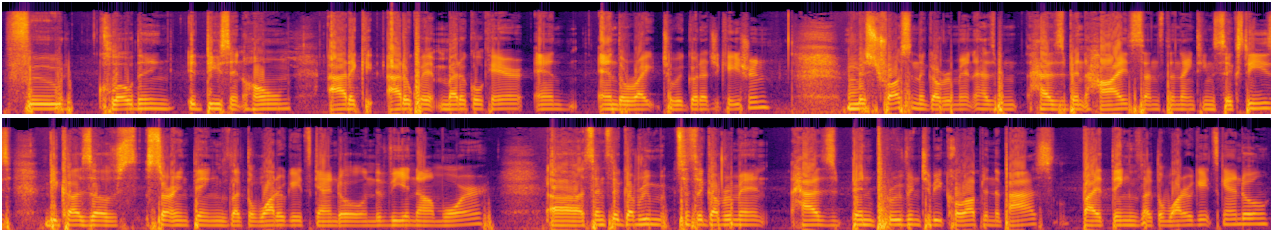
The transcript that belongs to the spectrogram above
food, clothing, a decent home, adequate, adequate medical care, and and the right to a good education. Mistrust in the government has been has been high since the 1960s because of certain things like the Watergate scandal and the Vietnam War. Uh, since the government since the government has been proven to be corrupt in the past by things like the Watergate scandal,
